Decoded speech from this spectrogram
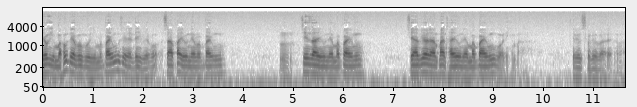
ယောဂီမဟုတ်တဲ့ပုဂ္ဂိုလ်ကြီးမပိုင်ဘူးဆိုတဲ့အဓိပ္ပာယ်ပေါ့စာဖတ်ရုံနဲ့မပိုင်ဘူးဟွန်းစဉ်းစားရုံနဲ့မပိုင်ဘူးဆရာပြောတာမှတ်ထားရုံနဲ့မပိုင်ဘူးပေါ့လေဒီမှာဒီလိုဆိုလိုပါတယ်ဒီမှာ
